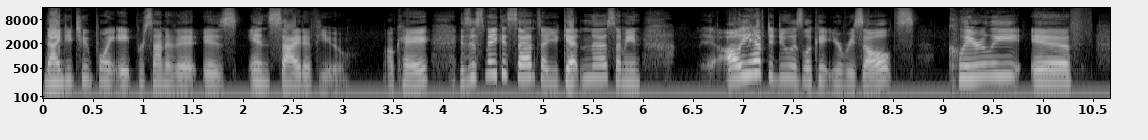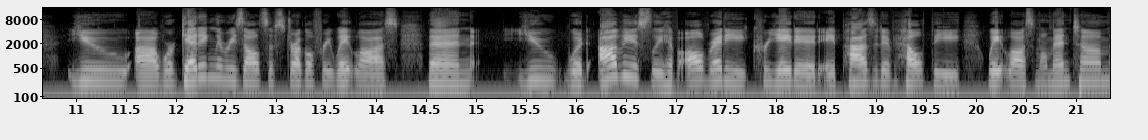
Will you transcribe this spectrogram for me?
Ninety-two point eight percent of it is inside of you. Okay, is this making sense? Are you getting this? I mean, all you have to do is look at your results. Clearly, if you uh, were getting the results of struggle free weight loss, then you would obviously have already created a positive, healthy weight loss momentum,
